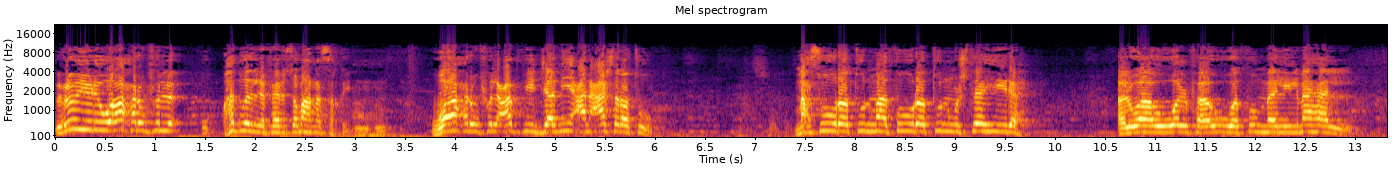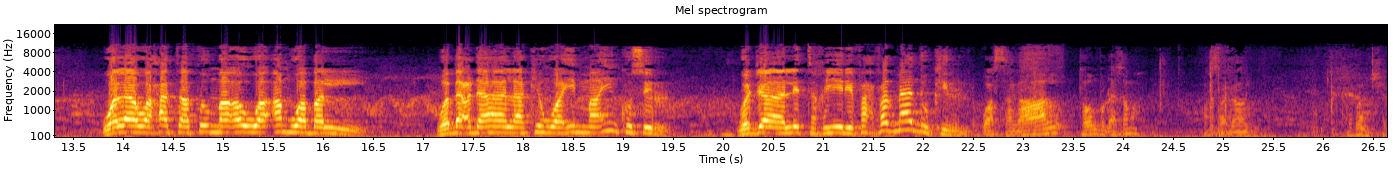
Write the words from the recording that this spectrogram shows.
wuxuu yihi wa axruf hadda wada la fahmi soomaha nasaqi wa axruf lcadfi jamiica cashratu maxsuurat mahuurat mushtahira alwaaw walfaau wa huma lilmahal walaa waxata wbacdaha laakin wa ima in kusir wajaa ltakyiiri faxfad maa dukir waa sagaal toban buu dhahay sooma waa sagaal toban sha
